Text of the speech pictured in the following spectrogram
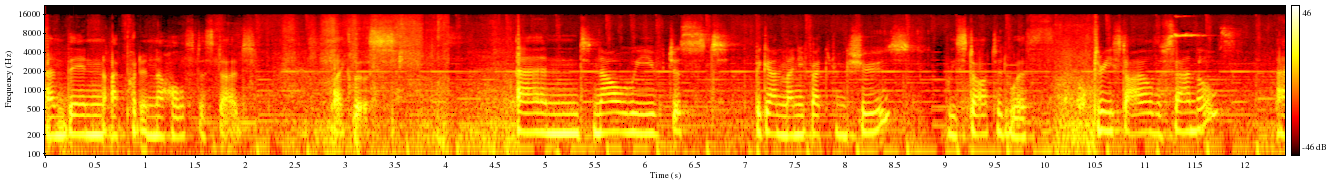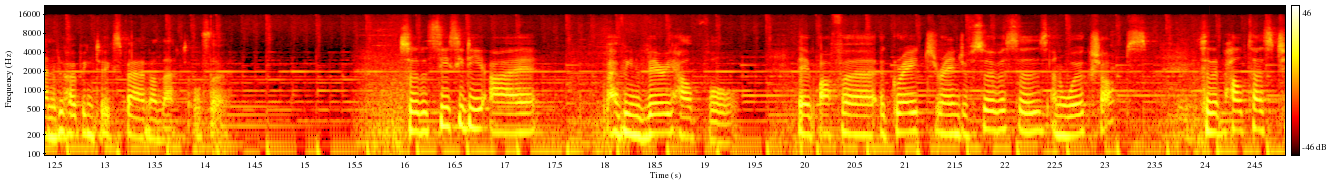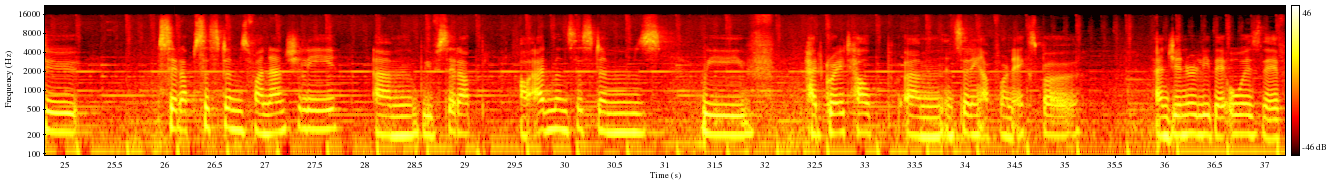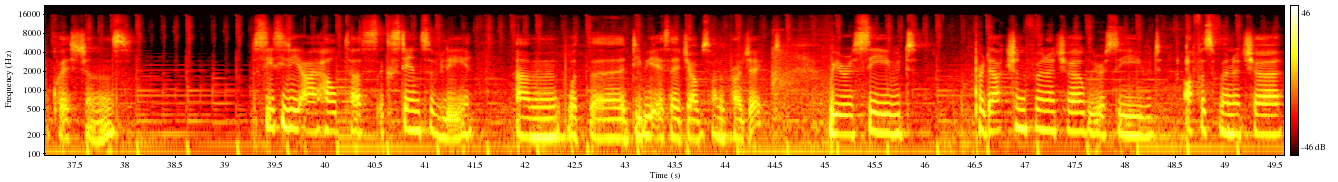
and then I put in a holster stud like this. And now we've just begun manufacturing shoes. We started with three styles of sandals and we're hoping to expand on that also. So the CCDI have been very helpful. They offer a great range of services and workshops. So they've helped us to set up systems financially. Um, we've set up our admin systems. We've had great help um, in setting up for an expo and generally they're always there for questions. CCDI helped us extensively um, with the DBSA Jobs Fund project. We received production furniture, we received office furniture,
